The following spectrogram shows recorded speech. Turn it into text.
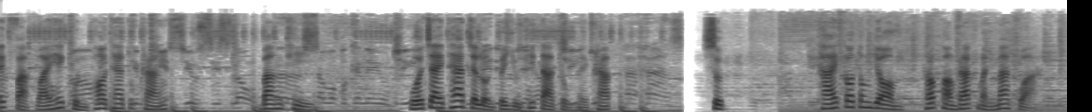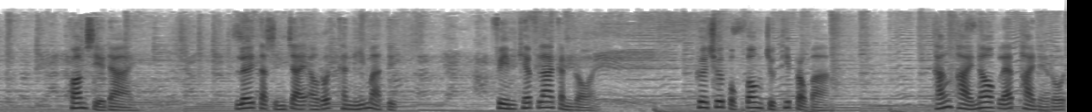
ล็กๆ ฝากไว้ให้คุณพ่อแทบทุกครั้ง บางที หัวใจแทบจะหล่นไปอยู่ที่ตาตุ่มเลยครับ สุด ท้ายก็ต้องยอม เพราะความรักมันมากกว่า ความเสียดาย เลยตัดสินใจเอารถคันนี้มาติด ฟิล์มเคปล่ากันรอย เพื่อช่วยปกป้องจุดที่เปราะบาง ทั้งภายนอกและภายในรถ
